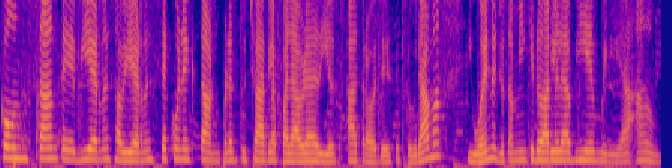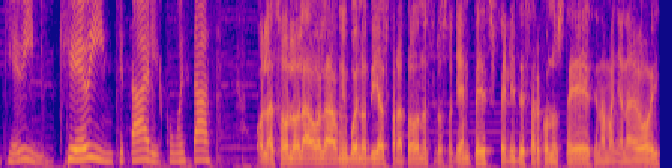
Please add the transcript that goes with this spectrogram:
constante, viernes a viernes, se conectan para escuchar la palabra de Dios a través de este programa. Y bueno, yo también quiero darle la bienvenida a don Kevin. Kevin, ¿qué tal? ¿Cómo estás? Hola Sol, hola, hola, muy buenos días para todos nuestros oyentes. Feliz de estar con ustedes en la mañana de hoy.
